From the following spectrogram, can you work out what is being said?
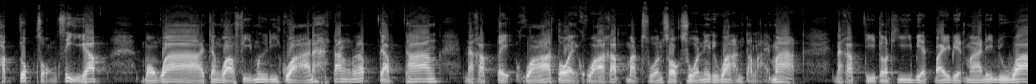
พักยก 2-4 ครับมองว่าจังหวะฝีมือดีกว่านะตั้งรับจับทางนะครับเตะขวาต่อยขวาครับหมัดสวนศอกสวนนี่ถือว่าอันตรายมากนะครับทีต่อทีเบียดไปเบียดมานี่ดูว่า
